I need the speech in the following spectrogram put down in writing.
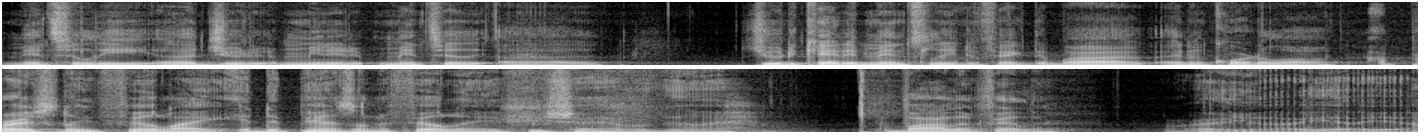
mentally uh, judi- mentally uh, adjudicated mentally defected by in a court of law, I personally feel like it depends on the fella if you should have a gun. violent felon. Right, yeah, yeah, yeah.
